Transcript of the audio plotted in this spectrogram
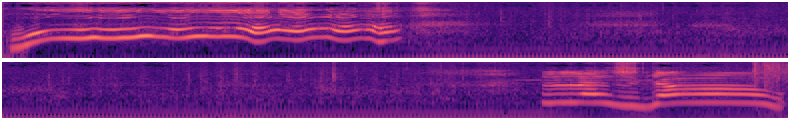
Whoa! Let's go!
